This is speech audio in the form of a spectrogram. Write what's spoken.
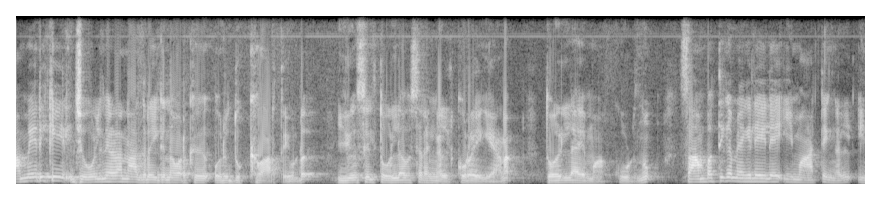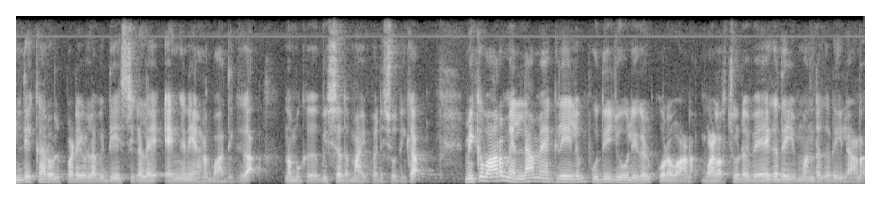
അമേരിക്കയിൽ ജോലി നേടാൻ ആഗ്രഹിക്കുന്നവർക്ക് ഒരു ദുഃഖവാർത്തയുണ്ട്. യു എസിൽ തൊഴിലവസരങ്ങൾ കുറയുകയാണ്. തൊഴിലില്ലായ്മ കൂടുന്നു. സാമ്പത്തിക മേഖലയിലെ ഈ മാറ്റങ്ങൾ ഇന്ത്യക്കാർ ഉൾപ്പെടെയുള്ള വിദേശികളെ എങ്ങനെയാണ് ബാധിക്കുക? നമുക്ക് വിശദമായി പരിശോധിക്കാം. മിക്കവാറും എല്ലാ മേഖലയിലും പുതിയ ജോലികൾ കുറവാണ്. വളർച്ചയുടെ വേഗതയും മന്ദഗതിയിലാണ്.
